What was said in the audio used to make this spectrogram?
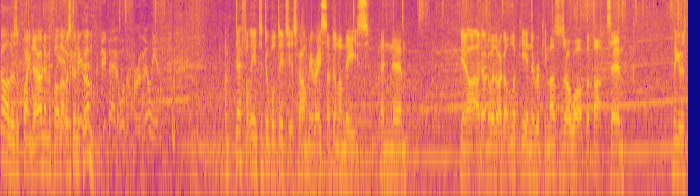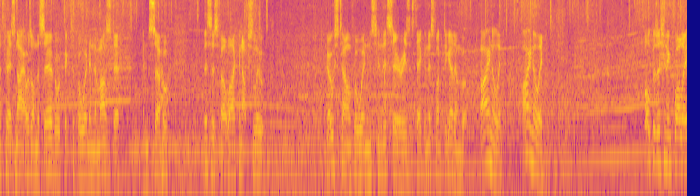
God, there was a point there. I never thought that was going to come. Too bad it wasn't for a million. I'm definitely into double digits for how many races I've done on these, and um, you know I don't know whether I got lucky in the rookie Mazdas or what, but that um, I think it was the first night I was on the server we picked up a win in the Mazda, and so this has felt like an absolute ghost town for wins in this series. It's taken this long to get them, but finally, finally, pole position in quali,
